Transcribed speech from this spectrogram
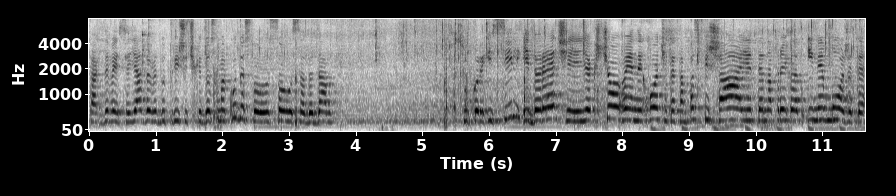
Так, дивися, я доведу трішечки до смаку до свого соуса, додам цукор і сіль. І, до речі, якщо ви не хочете там поспішаєте, наприклад, і не можете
